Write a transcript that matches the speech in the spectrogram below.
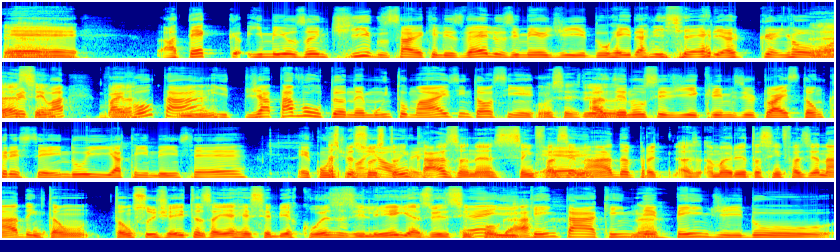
é. é até e-mails antigos, sabe? Aqueles velhos e-mails de, do rei da Nigéria ganhou É, uma lá. Vai É. voltar Uhum. e já tá voltando, é muito mais. Então, assim, as denúncias de crimes virtuais estão crescendo e a tendência é, é As pessoas estão em aí. casa, né? Sem fazer É. nada. Pra, a, a maioria tá sem fazer nada, então estão sujeitas aí a receber coisas e ler e às vezes se É, empolgar. e quem, tá, quem né? depende do,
